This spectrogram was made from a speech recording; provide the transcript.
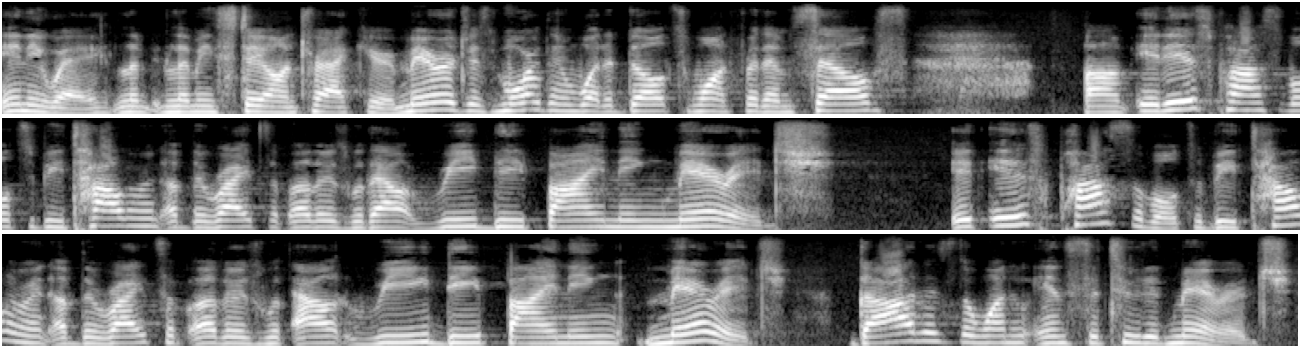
Anyway, let, let me stay on track here. Marriage is more than what adults want for themselves. Um, it is possible to be tolerant of the rights of others without redefining marriage. It is possible to be tolerant of the rights of others without redefining marriage. God is the one who instituted marriage.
